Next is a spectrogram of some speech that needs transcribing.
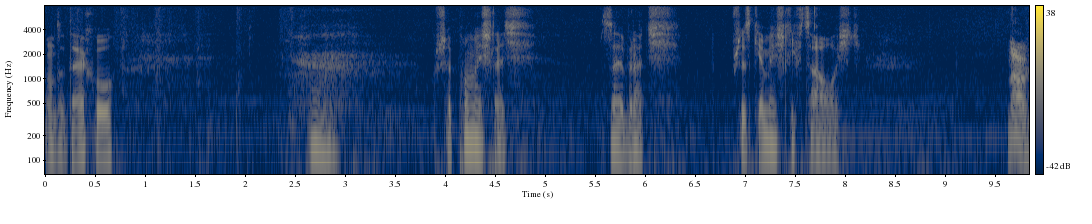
oddechu. Muszę pomyśleć, zebrać wszystkie myśli w całość. Nasz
